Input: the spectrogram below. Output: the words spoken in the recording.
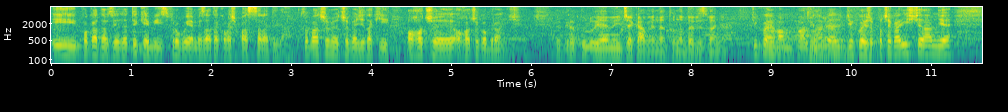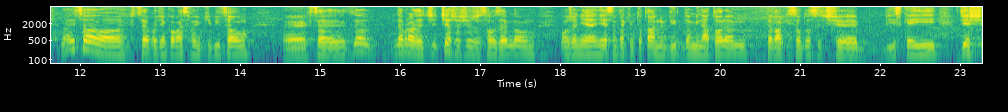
i pogadam z dietetykiem i spróbujemy zaatakować pas Saladina. Zobaczymy, czy będzie taki ochoczy, ochoczy go bronić. Gratulujemy i czekamy na to nowe wyzwania. Dziękuję Wam bardzo, dziękuję, dziękuję że poczekaliście na mnie. No i co, no, chcę podziękować swoim kibicom. E, Chcę, no, naprawdę cie- cieszę się, że są ze mną. Może nie, nie jestem takim totalnym dominatorem. Te walki są dosyć e, bliskie i gdzieś,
